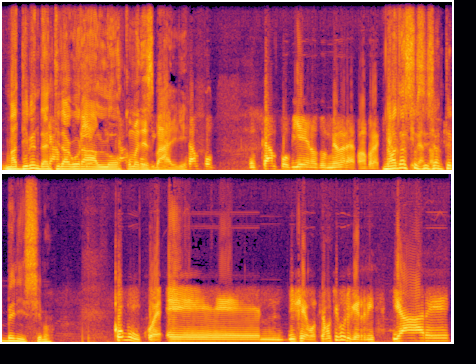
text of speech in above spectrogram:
Ma dipendenti da Corallo. pieno- Come te campo sbagli? Un campo, un campo pieno sul mio telefono però No, adesso si sente benissimo. Comunque, ehm, dicevo, siamo sicuri che rischiare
